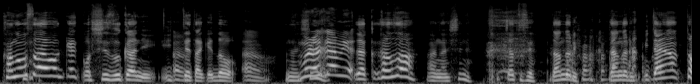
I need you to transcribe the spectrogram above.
加納さんは結構静かに言ってたけど、うん、何してんの村上は？じゃあ加納さんあ何してんね。んちょっとせ段取り。段取り。みたいなト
